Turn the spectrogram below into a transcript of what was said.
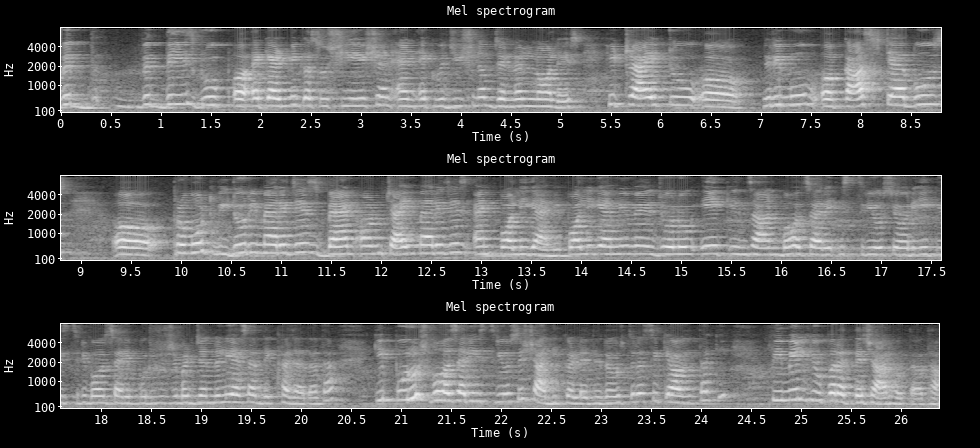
with with these group academic association and acquisition of general knowledge he tried to remove caste taboos promote widow remarriages ban on child marriages and polygamy polygamy में जो लोग एक इंसान बहुत सारे स्त्रियों से और एक स्त्री बहुत सारे पुरुषों से बट जनरली ऐसा देखा जाता था कि पुरुष बहुत सारी स्त्रियों से शादी कर लेते थे। उस तरह से क्या होता था कि फीमेल के ऊपर अत्याचार होता था।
